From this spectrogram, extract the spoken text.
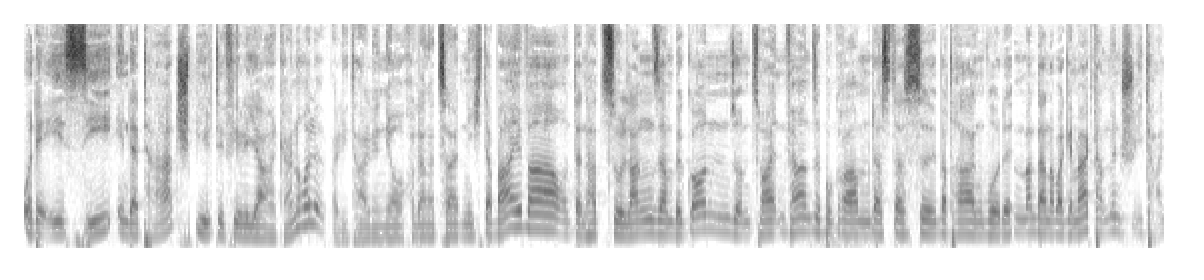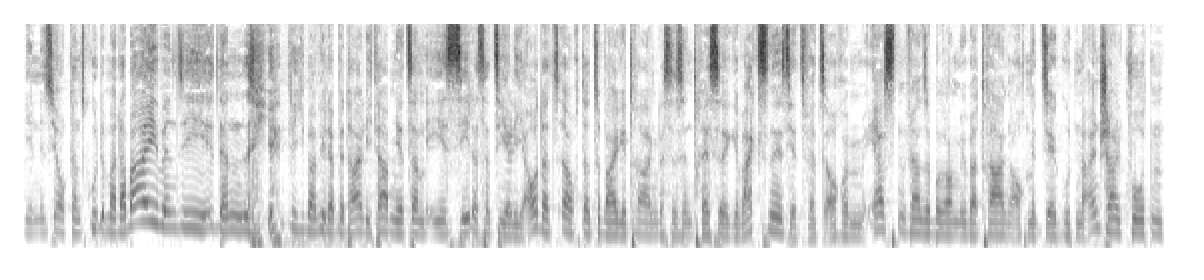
Und der ESC in der Tat spielte viele Jahre keine Rolle, weil Italien ja auch lange Zeit nicht dabei war. Und dann hat es so langsam begonnen, so im zweiten Fernsehprogramm, dass das äh, übertragen wurde. Man dann aber gemerkt hat, Mensch, Italien ist ja auch ganz gut immer dabei, wenn sie dann sich endlich mal wieder beteiligt haben. Jetzt am ESC, das hat sicherlich auch, dazu, auch dazu beigetragen, dass das Interesse gewachsen ist. Jetzt wird es auch im ersten Fernsehprogramm übertragen, auch mit sehr guten Einschaltquoten.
